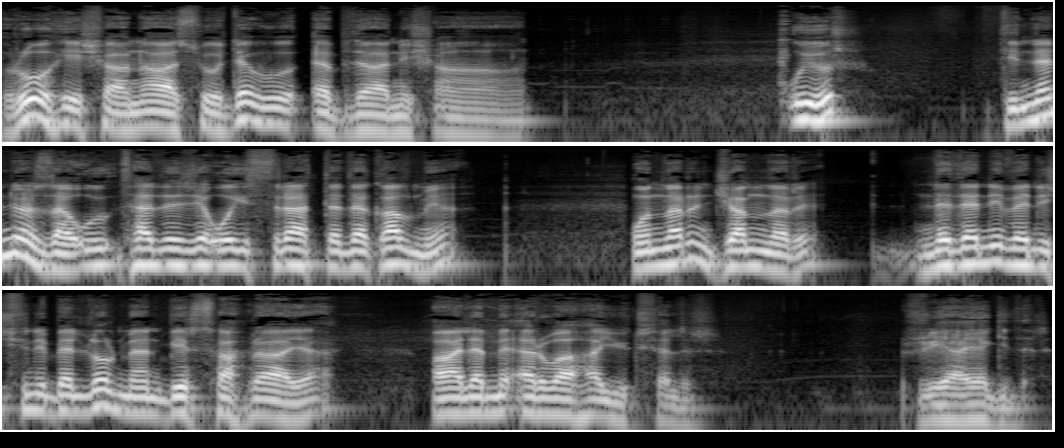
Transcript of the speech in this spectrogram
ruhi şan asudevu ebdanişan. Uyur, dinleniyoruz da sadece o istirahatte de kalmıyor. Onların canları nedeni ve niçini belli olmayan bir sahraya, alemi ervaha yükselir. Rüyaya gider.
